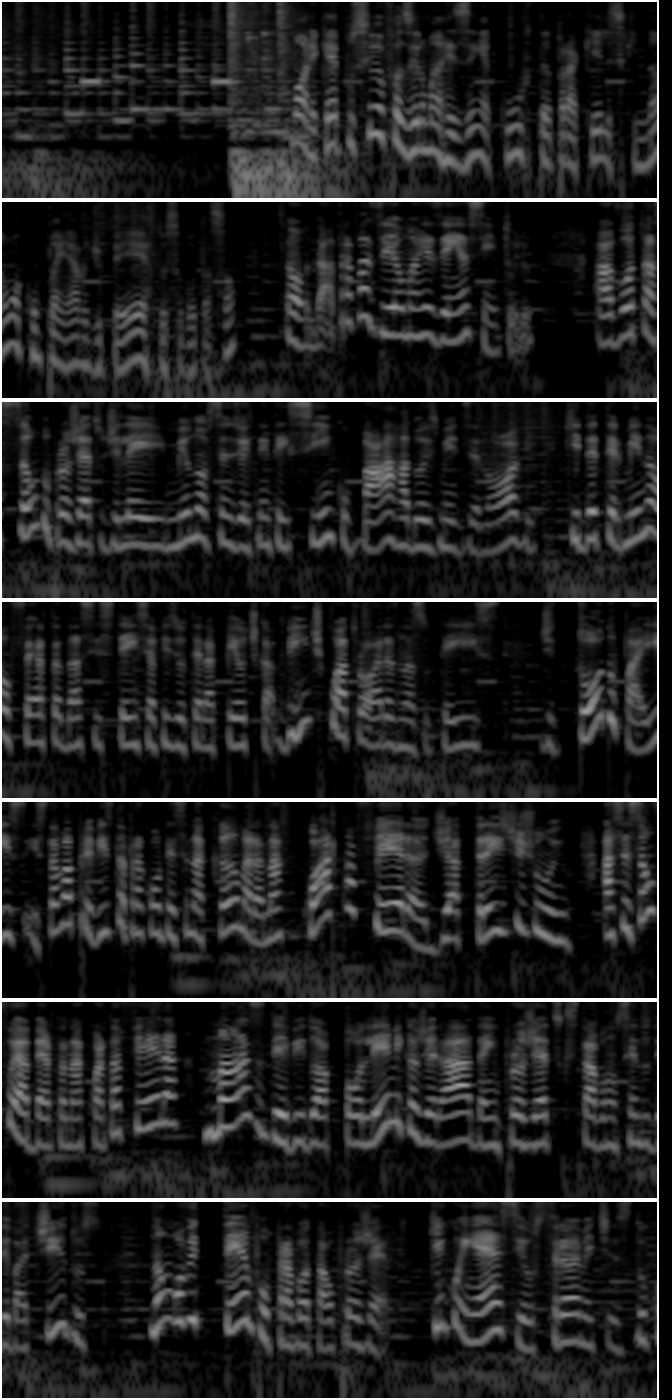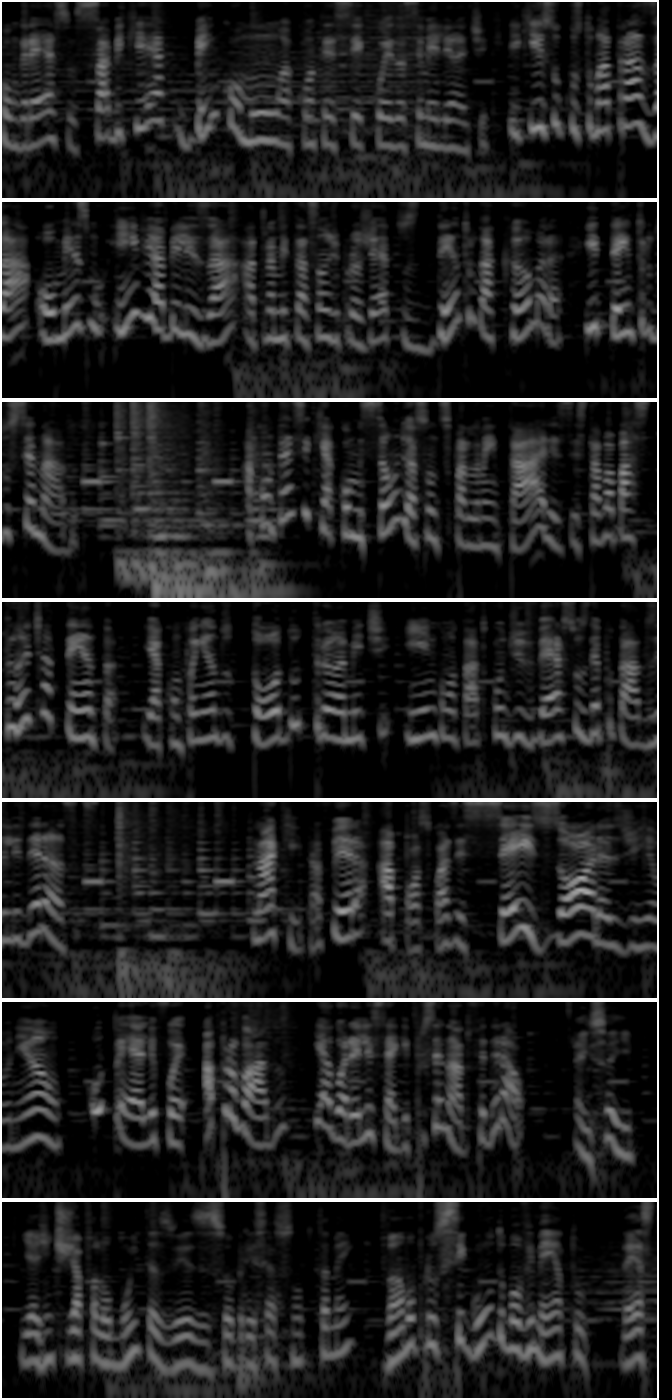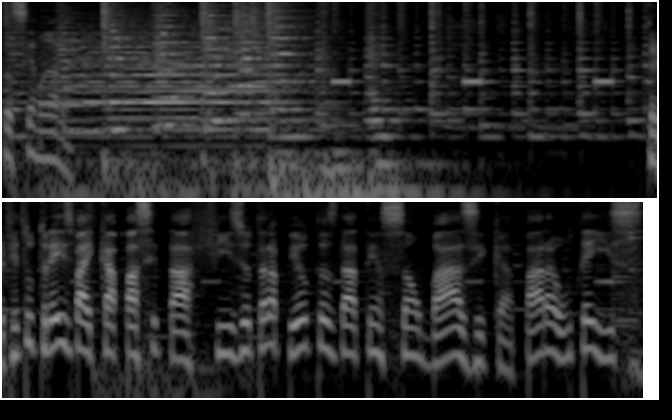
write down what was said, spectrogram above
Mônica, é possível fazer uma resenha curta para aqueles que não acompanharam de perto essa votação? Não, dá para fazer uma resenha assim, Túlio. A votação do projeto de lei 1985-2019, que determina a oferta da assistência fisioterapêutica 24 horas nas UTIs de todo o país, estava prevista para acontecer na Câmara na quarta-feira, dia 3 de junho. A sessão foi aberta na quarta-feira, mas devido à polêmica gerada em projetos que estavam sendo debatidos, não houve tempo para votar o projeto. Quem conhece os trâmites do Congresso sabe que é bem comum acontecer coisa semelhante e que isso costuma atrasar ou mesmo inviabilizar a tramitação de projetos dentro da Câmara e dentro do Senado. Acontece que a Comissão de Assuntos Parlamentares estava bastante atenta e acompanhando todo o trâmite e em contato com diversos deputados e lideranças. Na quinta-feira, após quase seis horas de reunião, o PL foi aprovado e agora ele segue para o Senado Federal. É isso aí. E a gente já falou muitas vezes sobre esse assunto também. Vamos para o segundo movimento desta semana. O Crefito 3 vai capacitar fisioterapeutas da atenção básica para UTIs.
